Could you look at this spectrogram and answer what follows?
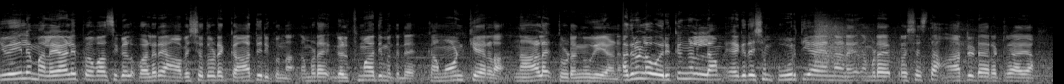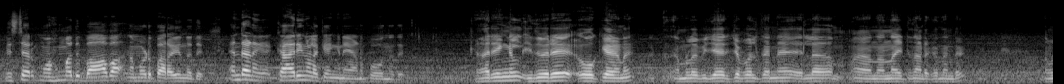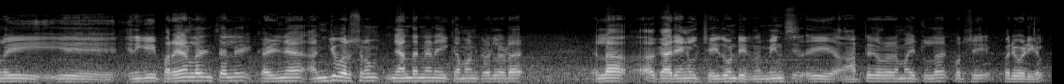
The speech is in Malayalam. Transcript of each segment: യു എയിലെ മലയാളി പ്രവാസികൾ വളരെ ആവശ്യത്തോടെ കാത്തിരിക്കുന്ന നമ്മുടെ ഗൾഫ് മാധ്യമത്തിന്റെ കമോൺ കേരള നാളെ തുടങ്ങുകയാണ്. അതിനുള്ള ഒരുക്കങ്ങളെല്ലാം ഏകദേശം പൂർത്തിയായെന്നാണ് നമ്മുടെ പ്രശസ്ത ആർട്ട് ഡയറക്ടറായ മിസ്റ്റർ മുഹമ്മദ് ബാവ നമ്മോട് പറയുന്നത്. എന്താണ് കാര്യങ്ങളൊക്കെ എങ്ങനെയാണ് പോകുന്നത്? കാര്യങ്ങൾ ഇതുവരെ ഓക്കെയാണ്. നമ്മൾ വിചാരിച്ച പോലെ തന്നെ എല്ലാം നന്നായിട്ട് നടക്കുന്നുണ്ട്. നമ്മൾ ഈ എനിക്ക് പറയാനുള്ളതെന്ന് വെച്ചാൽ കഴിഞ്ഞ അഞ്ച് വർഷം ഞാൻ തന്നെയാണ് ഈ കമാൻ കേരളയുടെ എല്ലാ കാര്യങ്ങളും ചെയ്തുകൊണ്ടിരുന്നു മീൻസ് ഈ ആർട്ടുപരമായിട്ടുള്ള കുറച്ച് പരിപാടികൾ.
